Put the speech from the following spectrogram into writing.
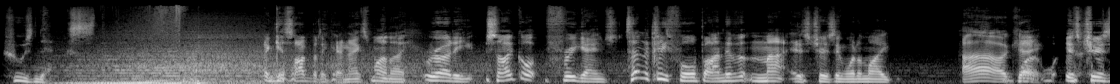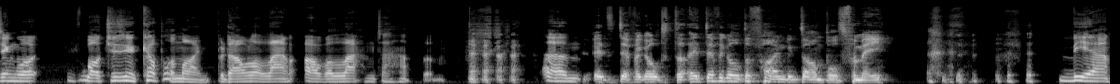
Who's next? I guess I better go next, might I? Righty. So I got three games. Technically four, but I know that Matt is choosing one of my. Ah, okay. what- is choosing what? Well, choosing a couple of mine, but I will allow. I will allow him to have them. um, It's difficult to it's difficult to find examples for me. Yeah,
